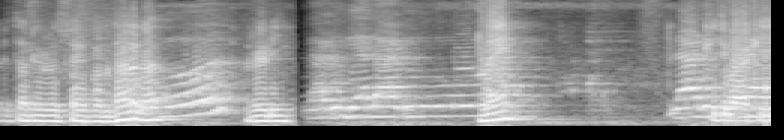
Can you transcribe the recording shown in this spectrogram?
तरी त्याला स्वयंपाक झालं का रेडी नाही किती बाकी?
